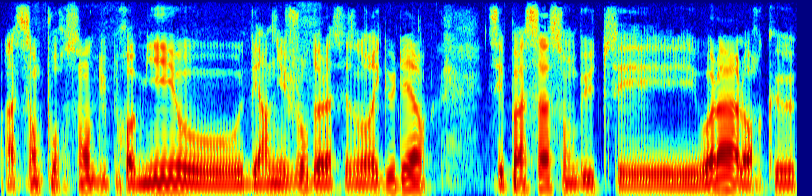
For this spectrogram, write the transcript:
à 100% du premier au dernier jour de la saison régulière. C'est pas ça son but. C'est voilà. Alors que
